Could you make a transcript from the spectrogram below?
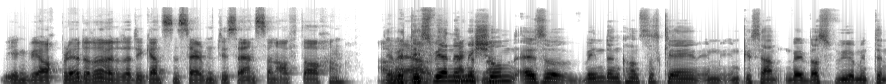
irgendwie auch blöd, oder? Wenn da die ganzen selben Designs dann auftauchen. Ja, aber das wäre nämlich schon, also wenn, dann kannst du das gleich im, im Gesamten, weil was wir mit den,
